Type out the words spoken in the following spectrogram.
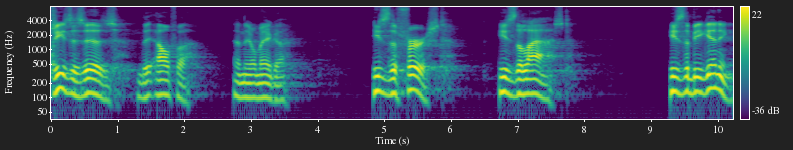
Jesus is the Alpha and the Omega. He's the first, He's the last, He's the beginning,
